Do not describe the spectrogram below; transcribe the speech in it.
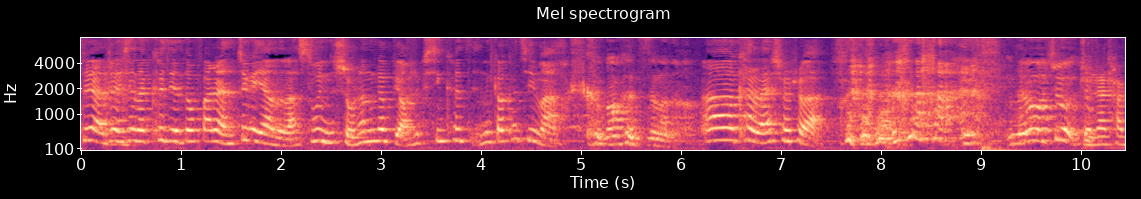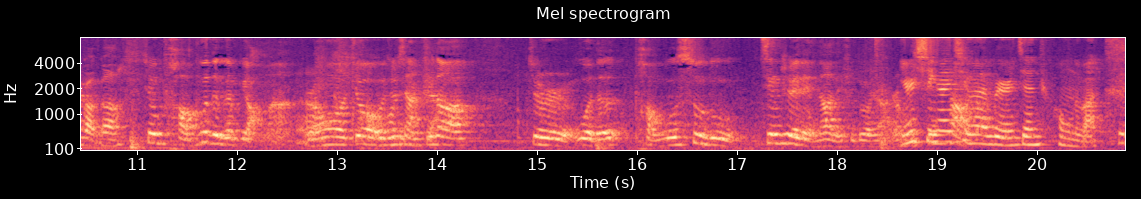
对呀，对，现在科技都发展这个样子了。苏，你手上那个表是新科技，那高科技吗？可高科技了呢。啊，快来说说。没有，就就插广告，就跑步这个表嘛。然后就我就想知道，就是我的跑步速度。精确点到底是多少？你是心甘情愿被人监控的吧？心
